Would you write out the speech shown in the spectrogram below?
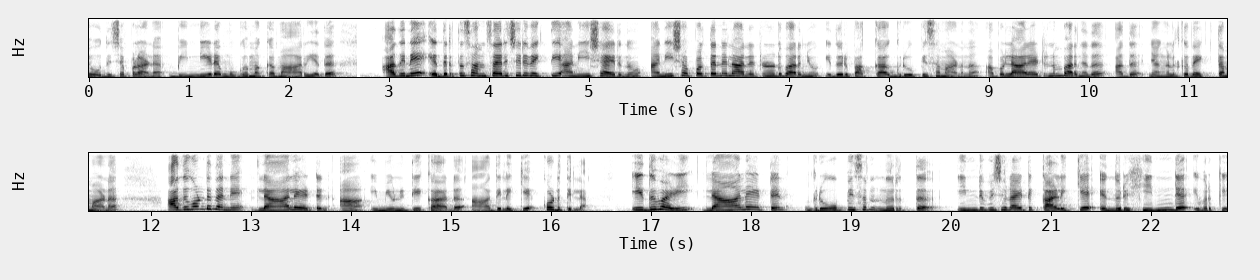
ചോദിച്ചപ്പോഴാണ് ബിന്നിയുടെ മുഖമൊക്കെ മാറിയത്. അതിനെ എതിർത്ത് സംസാരിച്ചൊരു വ്യക്തി അനീഷ് ആയിരുന്നു അനീഷ് അപ്പോൾ തന്നെ ലാലേട്ടനോട് പറഞ്ഞു ഇതൊരു പക്ക ഗ്രൂപ്പിസമാണെന്ന്. അപ്പോൾ ലാലേട്ടനും പറഞ്ഞത് അത് ഞങ്ങൾക്ക് വ്യക്തമാണ്. അതുകൊണ്ട് തന്നെ ലാലേട്ടൻ ആ ഇമ്മ്യൂണിറ്റി കാർഡ് ആദിലേക്ക് കൊടുത്തില്ല. ഇതുവഴി ലാലേട്ടൻ ഗ്രൂപ്പിസം നിർത്ത് ഇൻഡിവിജ്വലായിട്ട് കളിക്ക് എന്നൊരു ഹിന്റ് ഇവർക്ക്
